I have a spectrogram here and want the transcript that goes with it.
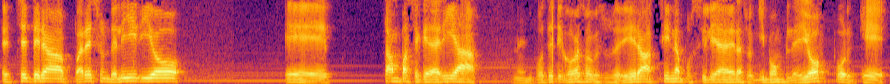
etcétera, parece un delirio. Eh, Tampa se quedaría, en el hipotético caso que sucediera, sin la posibilidad de ver a su equipo en playoff porque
